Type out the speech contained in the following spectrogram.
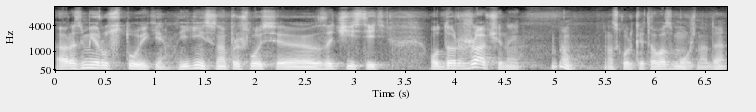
размеру стойки. Единственное, пришлось э, зачистить от ржавчины, ну, насколько это возможно, да.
